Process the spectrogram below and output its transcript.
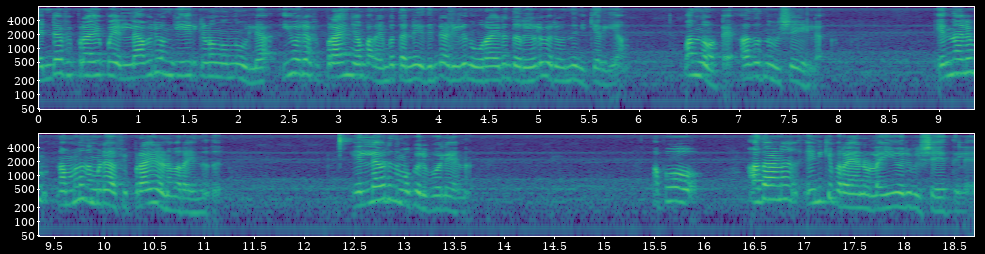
എന്റെ അഭിപ്രായം ഇപ്പോൾ എല്ലാവരും അംഗീകരിക്കണമെന്നൊന്നുമില്ല. ഈ ഒരു അഭിപ്രായം ഞാൻ പറയുമ്പോൾ തന്നെ ഇതിന്റെ അടിയിൽ നൂറായിരം തെറികൾ വരുമെന്ന് എനിക്കറിയാം. വന്നോട്ടെ അതൊന്നും വിഷയമില്ല. എന്നാലും നമ്മൾ നമ്മുടെ അഭിപ്രായമാണ് പറയുന്നത്. എല്ലാവരും നമുക്കൊരുപോലെയാണ്. അപ്പോൾ അതാണ് എനിക്ക് പറയാനുള്ള ഈ ഒരു വിഷയത്തിൽ.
